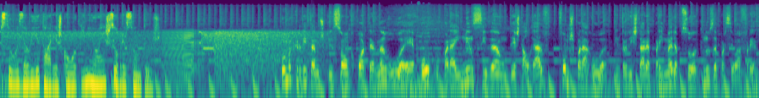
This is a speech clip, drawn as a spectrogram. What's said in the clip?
Pessoas aleatórias com opiniões sobre assuntos. Como acreditamos que só um repórter na rua é pouco para a imensidão deste Algarve, fomos para a rua entrevistar a primeira pessoa que nos apareceu à frente.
